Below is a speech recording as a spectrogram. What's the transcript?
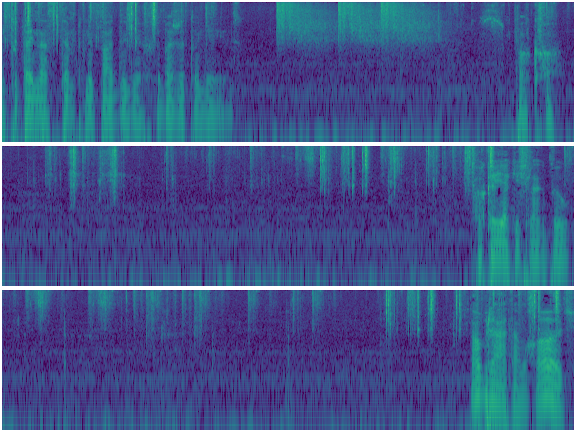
I tutaj następny padnie, chyba że to nie jest. Spoko. Okej, jakiś lag był. Dobra, tam chodź.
